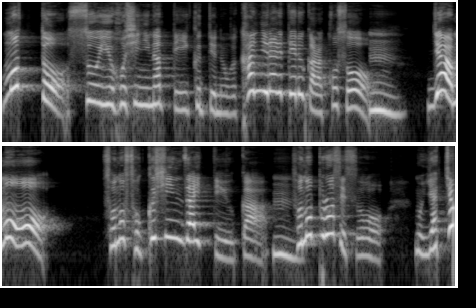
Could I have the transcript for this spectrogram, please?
もっとそういう星になっていくっていうのが感じられてるからこそ、うんじゃあもうその促進剤っていうか、うんそのプロセスをもうやっちゃ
